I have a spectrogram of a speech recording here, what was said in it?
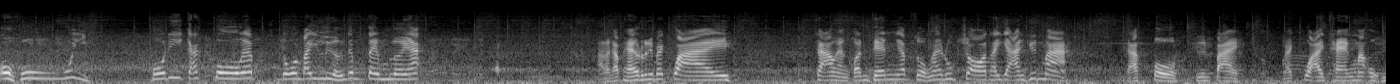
โอ้โหโฮดี้กักโปครับโดนใบเหลืองเต็มๆเลยฮะเอาละครับแฮร์รี่แม็กควายเจ้าแห่งคอนเทนต์ครับส่งให้ลูกชอทะยานขึ้นมากักโปขึ้นไปแม็กควายแทงมาโอ้โห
